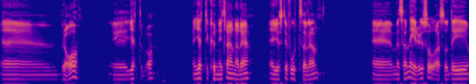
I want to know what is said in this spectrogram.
Eh, bra. Jättebra. En jättekunnig tränare. Just i futsalen. Eh, men sen är det ju så. Alltså det,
